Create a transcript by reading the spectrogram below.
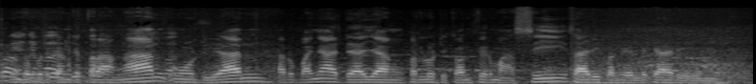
untuk memberikan keterangan. Kemudian rupanya ada yang perlu dikonfirmasi. Saya dipanggil hari ini.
